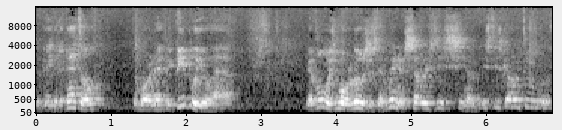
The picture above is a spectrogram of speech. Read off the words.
The bigger the battle, the more unhappy people you have. We have always more losers than winners. So is this, you know, is this going to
